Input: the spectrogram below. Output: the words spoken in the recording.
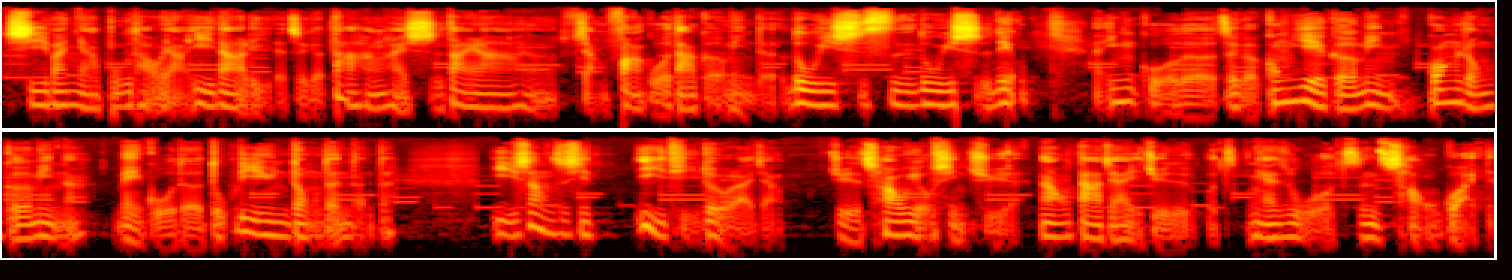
西班牙、葡萄牙、意大利的这个大航海时代啦，讲法国大革命的路易十四、路易十六，那英国的这个工业革命、光荣革命啊，美国的独立运动等等的，以上这些议题对我来讲。觉得超有兴趣，然后大家也觉得我应该是我真的超怪的。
